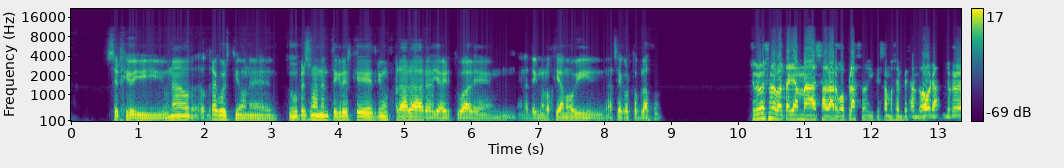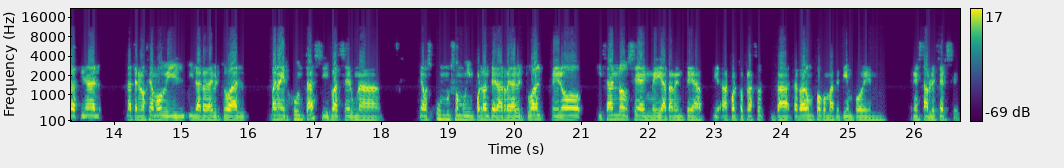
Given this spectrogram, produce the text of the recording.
Sergio, y una otra cuestión. Eh, ¿Tú personalmente crees que triunfará la realidad virtual en, en, la tecnología móvil hacia corto plazo? Yo creo que es una batalla más a largo plazo y que estamos empezando ahora. Yo creo que al final la tecnología móvil y la realidad virtual van a ir juntas y va a ser una, digamos, un uso muy importante de la realidad virtual, pero quizás no sea inmediatamente a, a corto plazo, va a tardar un poco más de tiempo en, en, establecerse.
